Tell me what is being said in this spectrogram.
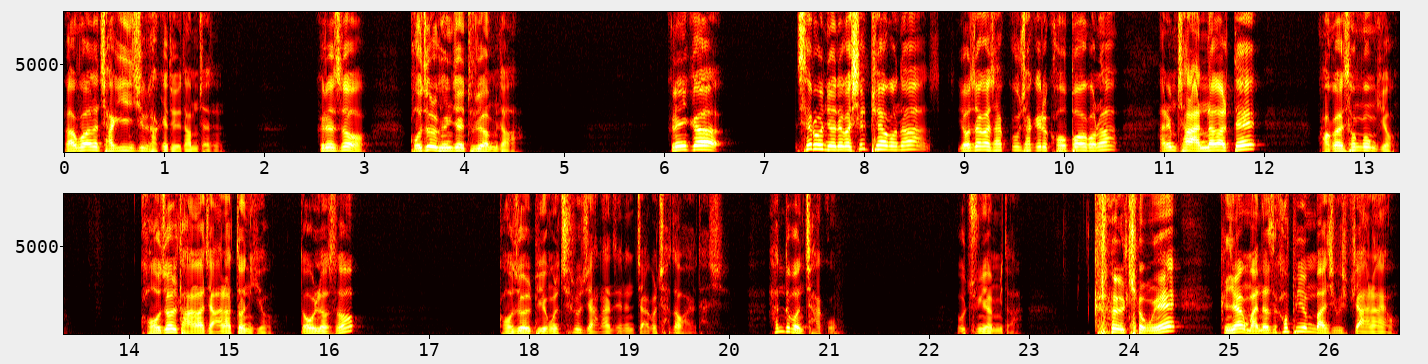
라고 하는 자기 인식을 갖게 돼요 남자는. 그래서 거절을 굉장히 두려워합니다. 그러니까 새로운 연애가 실패하거나 여자가 자꾸 자기를 거부하거나 아니면 잘 안 나갈 때 과거의 성공 기억, 거절 당하지 않았던 기억 떠올려서 거절 비용을 치르지 않아야 되는 짝을 찾아와요 다시 한두 번 자고 이거 중요합니다. 그럴 경우에 그냥 만나서 커피 좀 마시고 싶지 않아요.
